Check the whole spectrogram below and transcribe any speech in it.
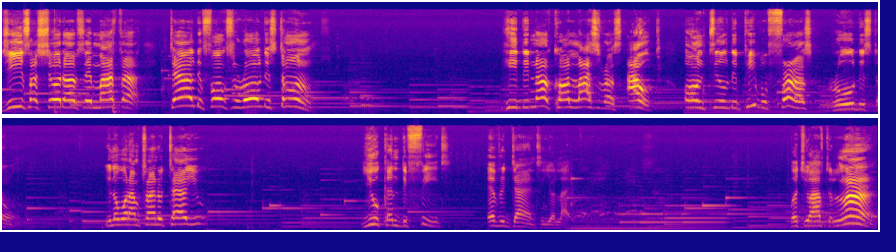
Jesus showed up and said, Martha, tell the folks to roll the stones. He did not call Lazarus out until the people first rolled the stone. You know what I'm trying to tell you? You can defeat every giant in your life. But you have to learn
